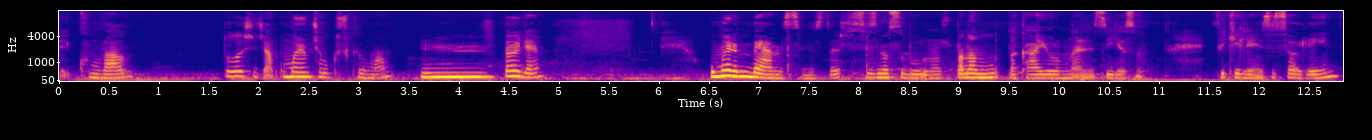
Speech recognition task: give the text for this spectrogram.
e, kumral dolaşacağım. Umarım çabuk sıkılmam. Hmm, böyle. Umarım beğenmişsinizdir. Siz nasıl buldunuz? Bana mutlaka yorumlarınızı yazın. Fikirlerinizi söyleyin.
